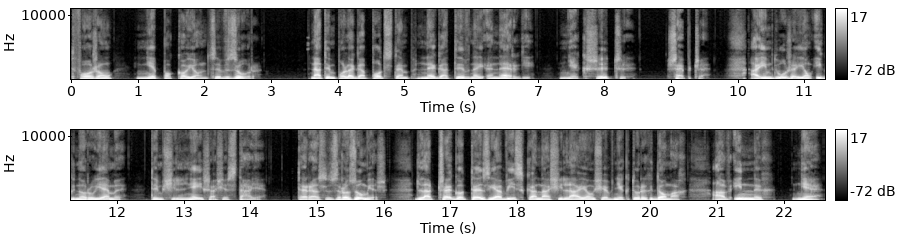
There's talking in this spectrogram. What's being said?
tworzą niepokojący wzór. Na tym polega podstęp negatywnej energii. Nie krzyczy, szepcze. A im dłużej ją ignorujemy, tym silniejsza się staje. Teraz zrozumiesz, dlaczego te zjawiska nasilają się w niektórych domach, a w innych nie.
